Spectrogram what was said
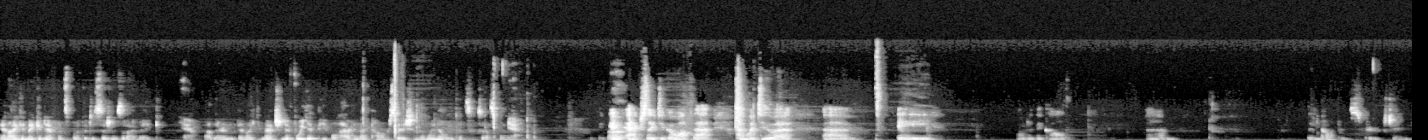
and I can make a difference with the decisions that I make Yeah. out there. And, and like you mentioned, if we get people having that conversation, then we know we've been successful. Yeah. And Uh, actually, to go off that, I went to a uh, a what are they called? Um, the- Conference, peer exchange.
